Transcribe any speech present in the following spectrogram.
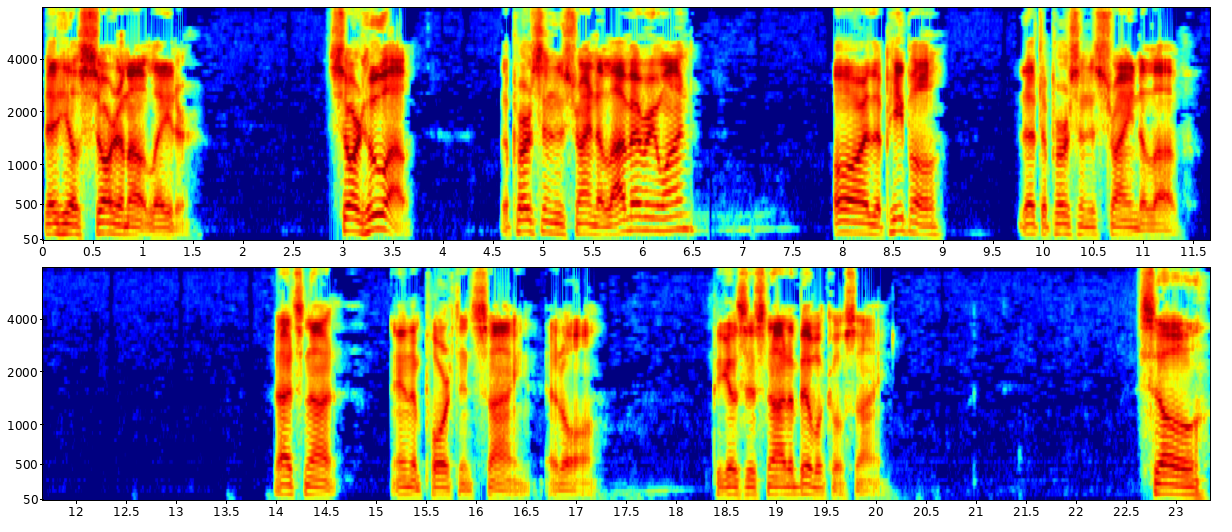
That he'll sort them out later. Sort who out? The person who's trying to love everyone or the people that the person is trying to love? That's not an important sign at all because it's not a biblical sign. So,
